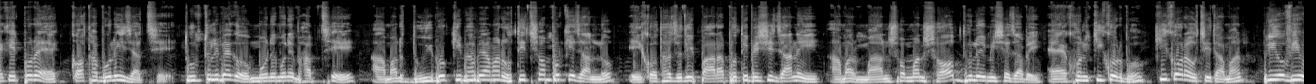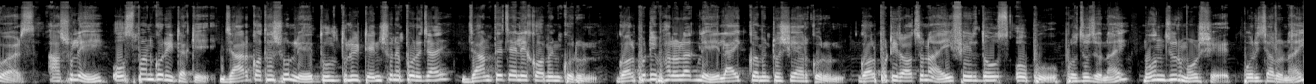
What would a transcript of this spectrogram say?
একের পর এক কথা বলেই যাচ্ছে। তুলতুলি বেগম মনে মনে ভাবছে, আমার দুই বউ কীভাবে আমার অতীত সম্পর্কে জানলো? এ কথা যদি পাড়া প্রতিবেশী জানে, আমার মান সম্মান সব ধুলে মিশে যাবে। এখন কি করব? কি করা উচিত আমার? প্রিয় ভিউয়ার্স আসলে ওসমান গনিটাকে যার কথা শুনলে তুলতুলি টেনশনে পড়ে যায়, জানতে চাইলে কমেন্ট করুন। গল্পটি ভালো লাগলে লাইক কমেন্ট ও শেয়ার করুন। গল্পটি রচনায় ফেরদৌস অপু, প্রযোজনায় মঞ্জুর মোর্শেদ, পরিচালনায়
